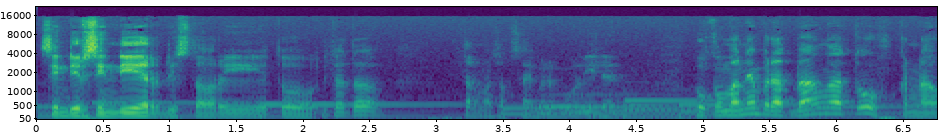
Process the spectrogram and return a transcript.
sindir-sindir di story itu itu tuh termasuk cyberbully dan hukumannya berat banget. Tuh kena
